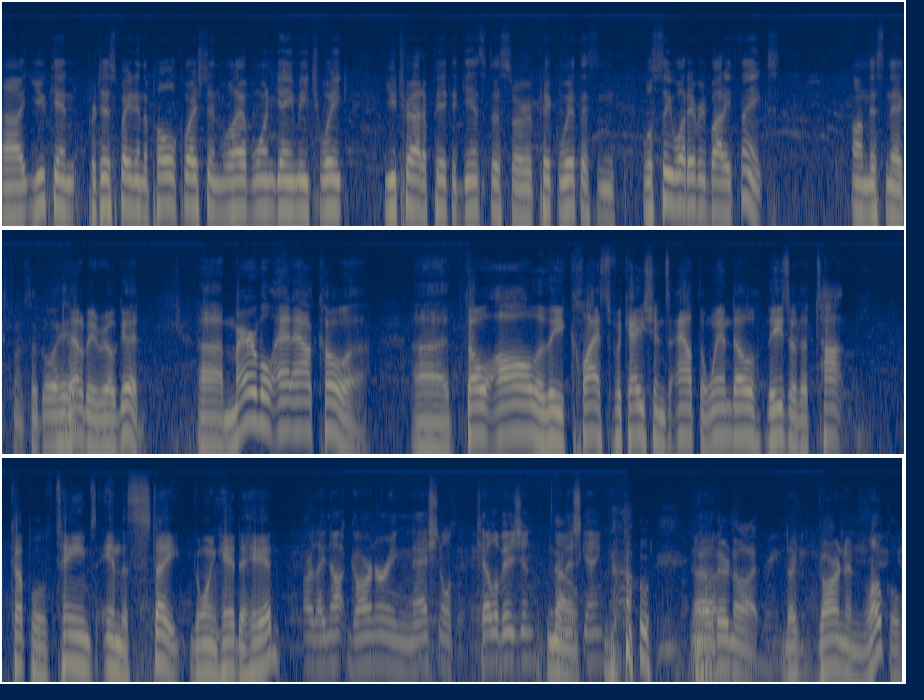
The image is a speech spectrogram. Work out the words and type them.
Uh, you can participate in the poll question. We'll have one game each week. You try to pick against us or pick with us, and we'll see what everybody thinks on this next one. So go ahead. That'll be real good. Uh, Maryville at Alcoa. Uh, throw all of the classifications out the window. These are the top couple of teams in the state going head to head. Are they not garnering national television No. for this game? no, no, Uh, they're not. They're garnering local.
